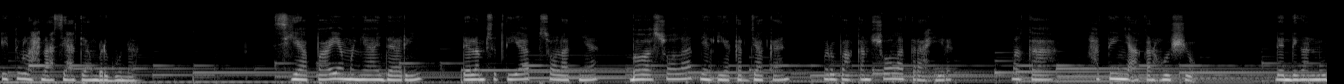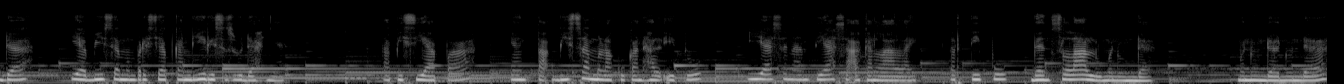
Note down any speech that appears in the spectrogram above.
Itulah nasihat yang berguna. Siapa yang menyadari dalam setiap sholatnya bahwa sholat yang ia kerjakan merupakan sholat terakhir, maka hatinya akan khusyuk, dan dengan mudah ia bisa mempersiapkan diri sesudahnya. Tapi siapa yang tak bisa melakukan hal itu, ia senantiasa akan lalai, tertipu, dan selalu menunda. Menunda-nunda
